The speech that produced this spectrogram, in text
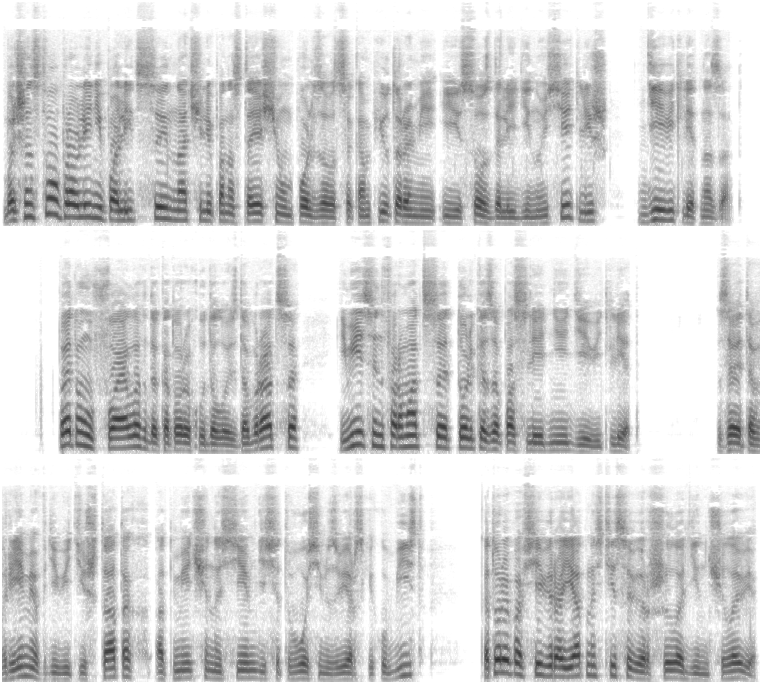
Большинство управлений полиции начали по-настоящему пользоваться компьютерами и создали единую сеть лишь 9 лет назад. Поэтому в файлах, до которых удалось добраться, имеется информация только за последние 9 лет. За это время в 9 штатах отмечено 78 зверских убийств, которые по всей вероятности совершил один человек.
